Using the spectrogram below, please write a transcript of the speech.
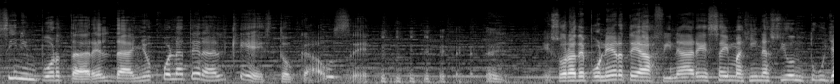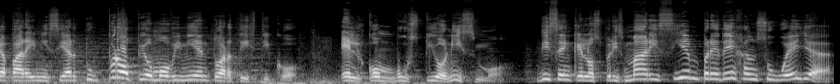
sin importar el daño colateral que esto cause. es hora de ponerte a afinar esa imaginación tuya para iniciar tu propio movimiento artístico, el combustionismo. Dicen que los Prismari siempre dejan su huella,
